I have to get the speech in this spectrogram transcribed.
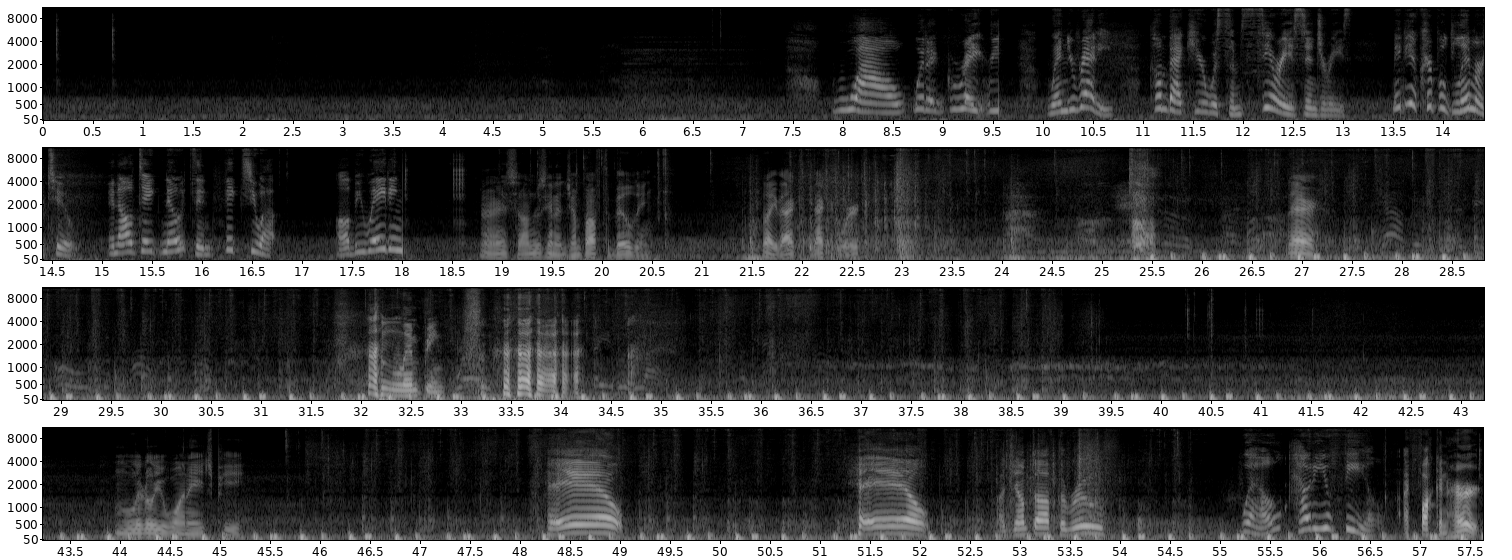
Wow, what a great re- When you're ready, come back here with some serious injuries. Maybe a crippled limb or two, and I'll take notes and fix you up. I'll be waiting. Alright, so I'm just gonna jump off the building. Like that that could work. There. I'm limping. I'm literally 1 HP. Help! Help! I jumped off the roof. Well, how do you feel? I fucking hurt.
